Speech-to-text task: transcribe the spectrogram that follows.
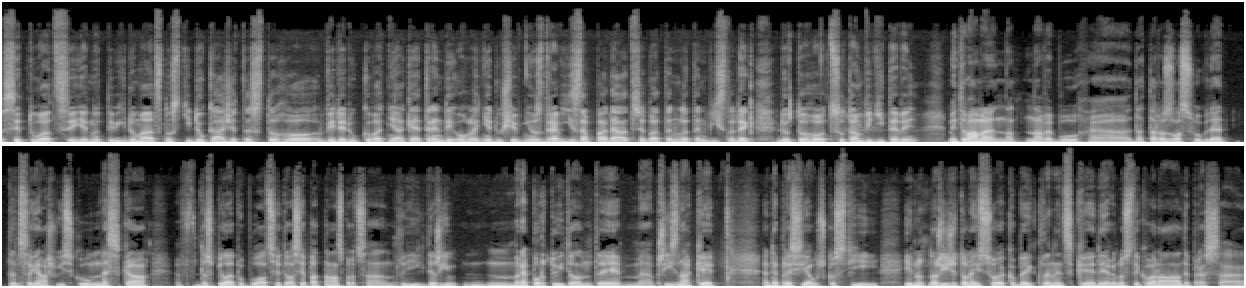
situaci jednotlivých domácností. Dokážete z toho vydedukovat nějaké trendy ohledně duševního zdraví? Zapadá třeba tenhle ten výsledek do toho, co tam vidíte vy? My to máme na, na webu eh, data rozhlasu, kde ten celý náš výzkum. Dneska v dospělé populaci je to asi 15% lidí, kteří mm, reportují ty mm, příznaky depresí a úzkostí. Je nutno říct, že to nejsou jakoby klinicky diagnostikovaná deprese,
